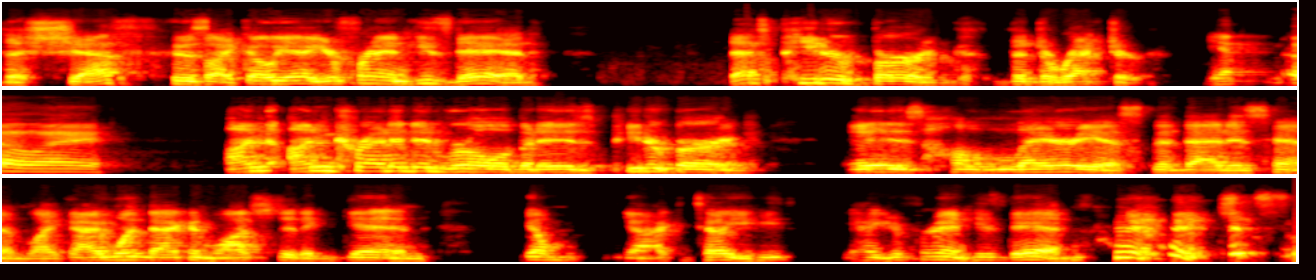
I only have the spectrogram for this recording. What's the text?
the chef who's like, "Oh yeah, your friend, he's dead." That's Peter Berg, the director. Yep. no way. Un- uncredited role, but it is Peter Berg. It is hilarious that that is him. Like I went back and watched it again, yeah, yeah, I can tell you, he, yeah, your friend, he's dead. Just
